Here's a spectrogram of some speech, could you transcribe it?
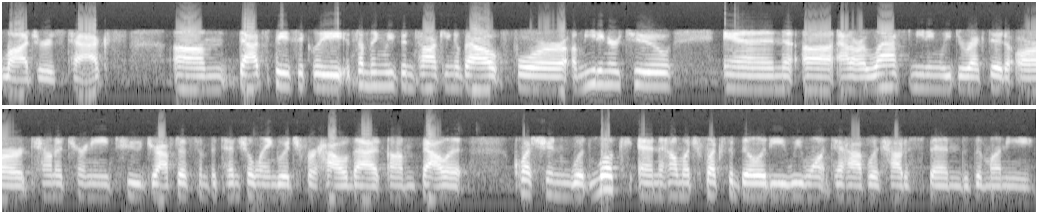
lodgers tax. Um, that's basically something we've been talking about for a meeting or two. And uh, at our last meeting, we directed our town attorney to draft us some potential language for how that um, ballot question would look and how much flexibility we want to have with how to spend the money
